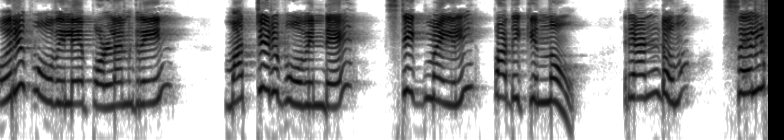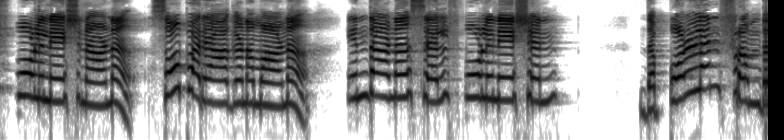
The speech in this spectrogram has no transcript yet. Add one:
ഒരു പൂവിലെ പൊള്ളൻ ഗ്രെയിൻ മറ്റൊരു പൂവിന്റെ സ്റ്റിഗ്മയിൽ പതിക്കുന്നു. രണ്ടും സെൽഫ് പോളിനേഷൻ ആണ്. സ്വപരാഗണമാണ് എന്താണ് self pollination the pollen from the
